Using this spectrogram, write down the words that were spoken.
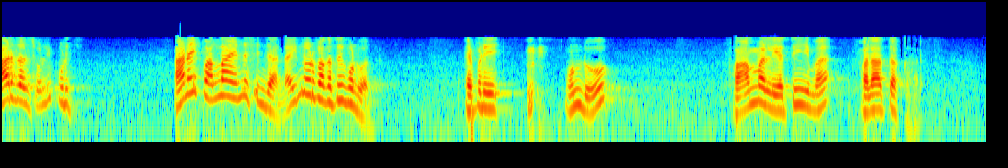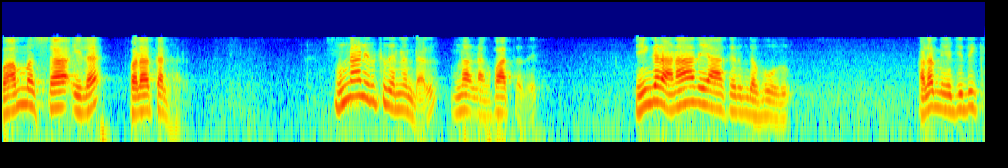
ஆறுதல் சொல்லி முடிச்சு. ஆனால் இப்போ அல்லா என்ன செஞ்சான்டா இன்னொரு பக்கத்துக்கு கொண்டு வந்த எப்படி? உண்டு. பாமல் எத்தீமை فَلَا تَقْهَرْ وَأَمَّا السَّائِلَ فَلَا تَنْهَرْ முன்னால் இருக்குது என்னென்றால் முன்னால் நாங்க பார்த்தது நீங்கள் அனாதையாக இருந்த போது அலம் எஜிதிக்க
